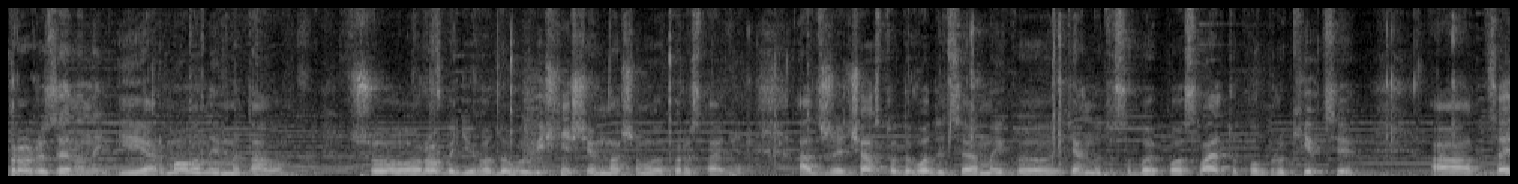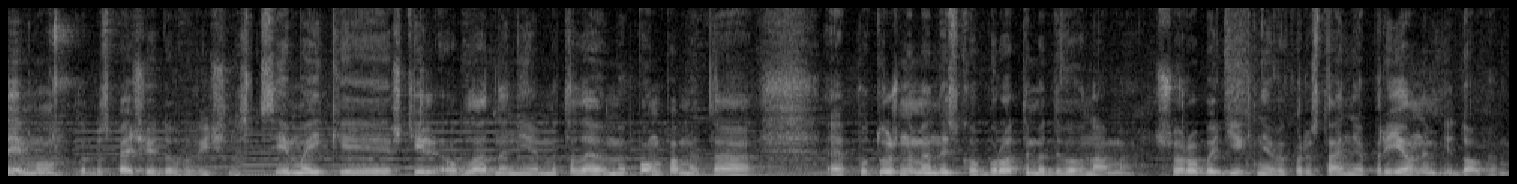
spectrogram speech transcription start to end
прорезинений і армований металом, що робить його довговічнішим в нашому використанні. Адже часто доводиться мийку тягнути з собою по асфальту, по бруківці, а це йому забезпечує довговічність. Всі мийки штіль обладнані металевими помпами та е, потужними низькооборотними двигунами, що робить їхнє використання приємним і довгим.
